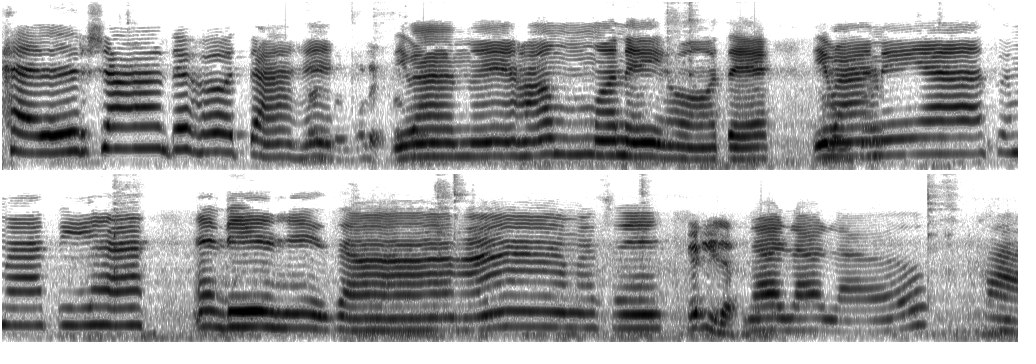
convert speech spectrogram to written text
हर शांत होता है दीवाने हम नहीं होते दीवाने आसमाती है दिल है साम से કેટલી રાખી ला ला ला हाँ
